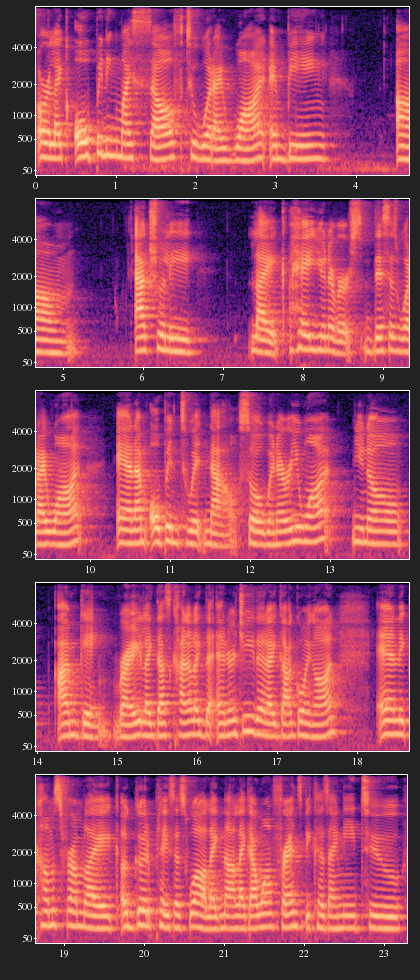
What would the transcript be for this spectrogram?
or like opening myself to what i want and being um actually like hey universe this is what i want and i'm open to it now so whenever you want you know I'm game, right? Like that's kind of like the energy that I got going on. And it comes from like a good place as well. Like not like I want friends because I need to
